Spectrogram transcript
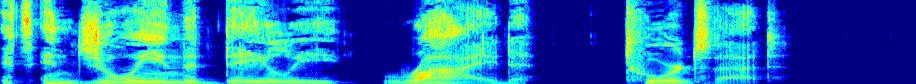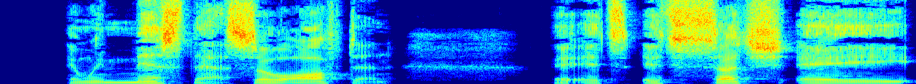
It's enjoying the daily ride towards that. And we miss that so often. It's it's such a,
